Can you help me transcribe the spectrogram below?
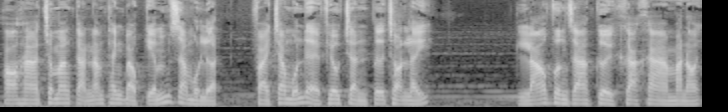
Họ Hà cho mang cả năm thanh bảo kiếm ra một lượt, phải chăng muốn để phiêu trần tự chọn lấy. Lão vương gia cười khà khà mà nói.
